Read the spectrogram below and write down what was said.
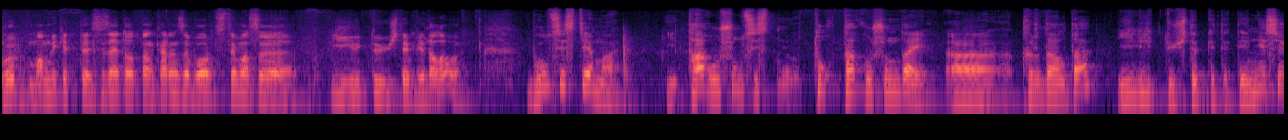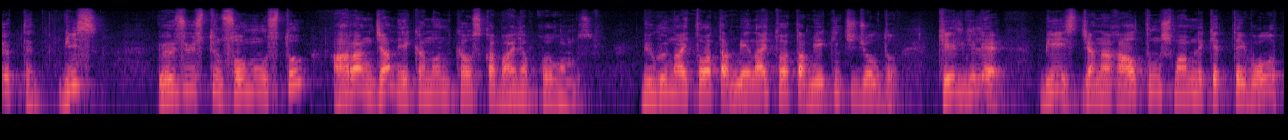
көп мамлекетте сиз айтып аткан currency board системасы ийгиликтүү иштеп кете алабы? бул система так ушул так ушундай кырдаалда ийгиликтүү иштеп кетет эмне себептен? Биз өзүбүздүн сомубузду араң жан экономикабызга байлап койгонбуз бүгүн айтып атам мен айтып атам экинчи жолду келгиле биз жанагы алтымыш мамлекеттей болуп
